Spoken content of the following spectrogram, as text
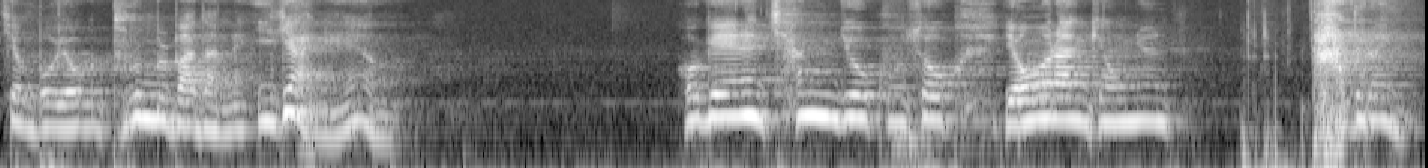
지금 뭐 여기 부름을 받았네. 이게 아니에요. 거기에는 창조, 구속, 영원한 경륜 다 들어있는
